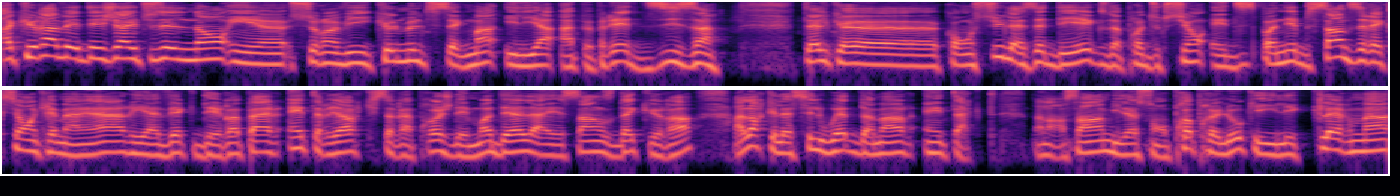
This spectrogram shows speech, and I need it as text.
Acura avait déjà utilisé le nom euh, sur un véhicule multisegment il y a à peu près 10 ans. Tel que euh, conçu, la ZDX de production est disponible sans direction en crémaillère et avec des repères intérieurs qui se rapprochent des modèles à essence d'Acura, alors que la silhouette demeure intacte. Dans l'ensemble, il a son propre look et il est clairement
